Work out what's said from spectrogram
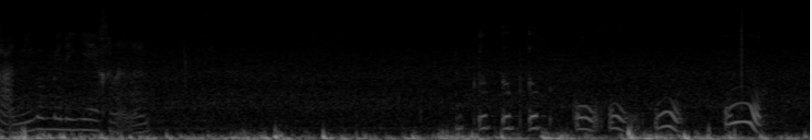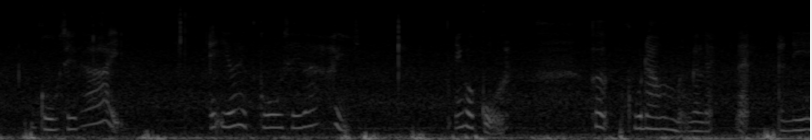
ฐานนี้ก็ไม่ได้แย่ขนาดนั้นอึบอึบอึบโอ้โอ้โอ้โอ้โกใช้ได้เอเดี๋ยวเนี่ยโกใช้ได้นี่ก็โกนะเออคูลดาวมันเหมือนกันแหละแต่อันนี้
